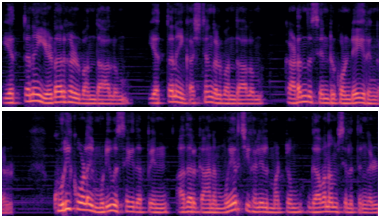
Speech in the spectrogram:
எத்தனை இடர்கள் வந்தாலும் எத்தனை கஷ்டங்கள் வந்தாலும் கடந்து சென்று கொண்டே இருங்கள். குறிக்கோளை முடிவு செய்த பின் அதற்கான முயற்சிகளில் மட்டும் கவனம் செலுத்துங்கள்.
